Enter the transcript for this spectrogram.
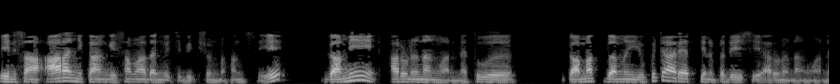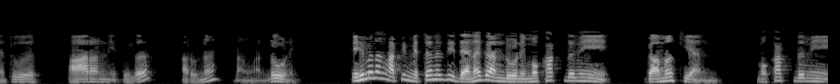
ඒ නිසා ආරණ්‍යකාංගේ සමාදන් වෙච්ච භික්ෂුන් වහන්සේ ගමේ අරුණ නංවන් නැතුව ගමත් ගමේ උපචාරයත් කියන ප්‍රදේශයේ අරුණ නංවන් නැතුව ආරණ්‍ය තුල අරුණ නංවන්න ඕනේ. එහෙමනම් අපි මෙතනදී දැනගන්න ඕනේ මොකක්ද මේ ගම කියන්නේ? මොකක්ද මේ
